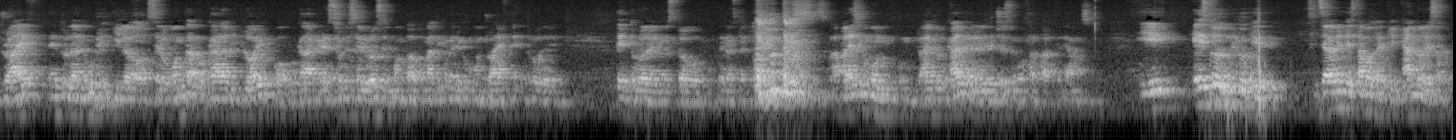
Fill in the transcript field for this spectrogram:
drive dentro de la nube y lo, se lo monta por cada deploy o cada creación de servidor se monta automáticamente como un drive dentro de dentro de nuestro, de entorno. aparece como un, un local, pero de hecho es una parte de Amazon. Y esto es lo único que, sinceramente, estamos replicando esa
